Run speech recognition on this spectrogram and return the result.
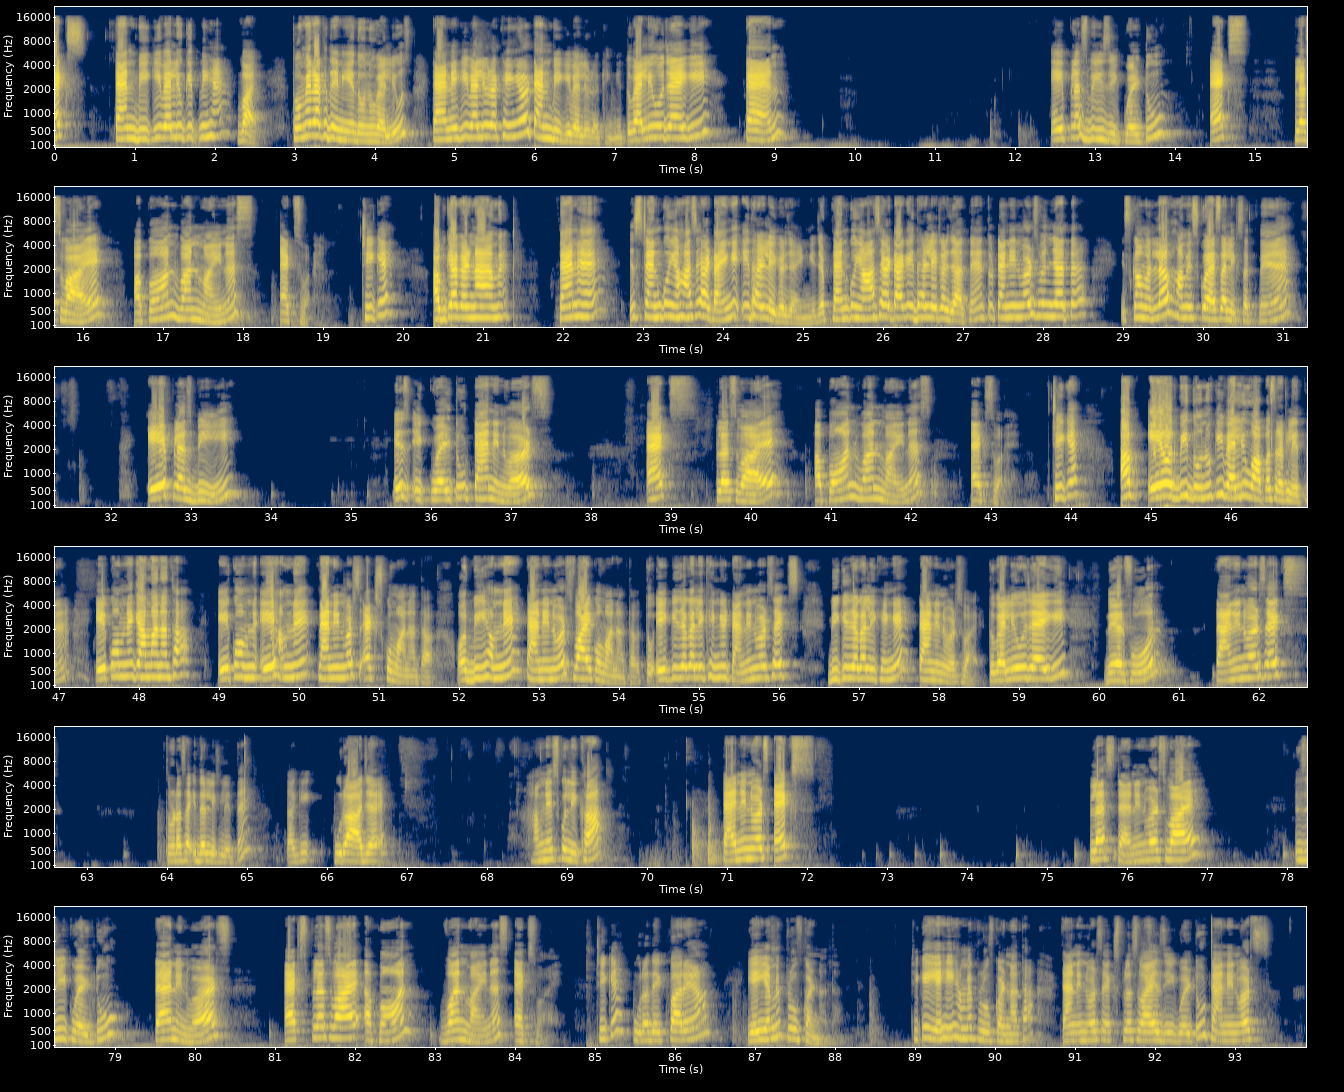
एक्स टेन बी की वैल्यू कितनी है? वाई तो हमें रख देनी है दोनों वैल्यूज़ टेन ए की वैल्यू रखेंगे और टेन बी की वैल्यू रखेंगे। तो वैल्यू हो जाएगी tan a plus b is equal to x plus y upon one minus x y. ठीक है? अब क्या करना है हमें? टेन है, इस टेन को यहाँ से हटाएँगे, इधर लेकर जाएँगे। जब टेन को यहाँ से हटा के इधर लेकर जाते हैं तो टेन इनवर्स बन जाता है। इसका मतलब हम इसको ऐसा लिख सकते हैं a plus b is equal to tan inverse x plus y upon one minus x y ठीक है? अब ए और बी दोनों की वैल्यू वापस रख लेते हैं। ए को हमने क्या माना था? ए को हमने ए हमने टेन इनवर्स एक्स को माना था और बी हमने टेन इनवर्स वाई को माना था। तो ए की जगह लिखेंगे टेन इनवर्स एक्स बी की जगह लिखेंगे टेन इनवर्स वाई तो वैल्यू हो जाएगी therefore tan inverse x थोड़ा सा इधर लिख लेते हैं ताकि पूरा आ जाए। हमने इसको लिखा tan inverse x plus tan inverse y is equal to tan inverse x plus y upon one minus x y ठीक है? पूरा देख पा रहे हैं आप? यही हमें प्रूव करना था। ठीक है? यही हमें प्रूव करना था। Tan inverse x plus y is equal to tan inverse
